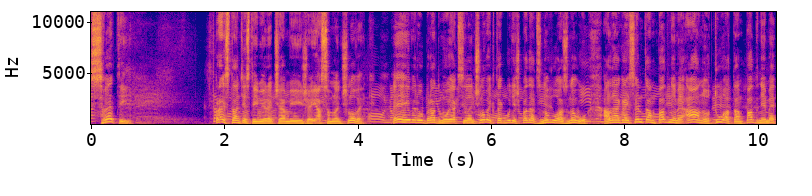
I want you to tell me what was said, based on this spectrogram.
svetý. Prestaňte s tými rečami, že ja som len človek. Hej, veru, brat môj, ak si len človek, tak budeš padať znovu a znovu. Ale ak aj sem tam padneme, áno, tu a tam padneme,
